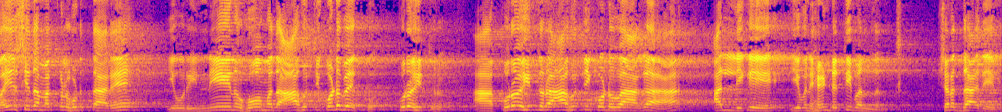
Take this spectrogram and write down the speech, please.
ಬಯಸಿದ ಮಕ್ಕಳು ಹುಡ್ತಾರೆ ಇವರು ಇನ್ನೇನು ಹೋಮದ ಆಹುತಿ ಕೊಡಬೇಕು? ಪುರೋಹಿತರು. ಆ ಪುರೋಹಿತರು ಆಹುತಿ ಕೊಡುವಾಗ ಅಲ್ಲಿಗೆ ಇವನ ಹೆಂಡತಿ ಬಂದಂತೆ. ಶ್ರದ್ಧಾದೇವಿ.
